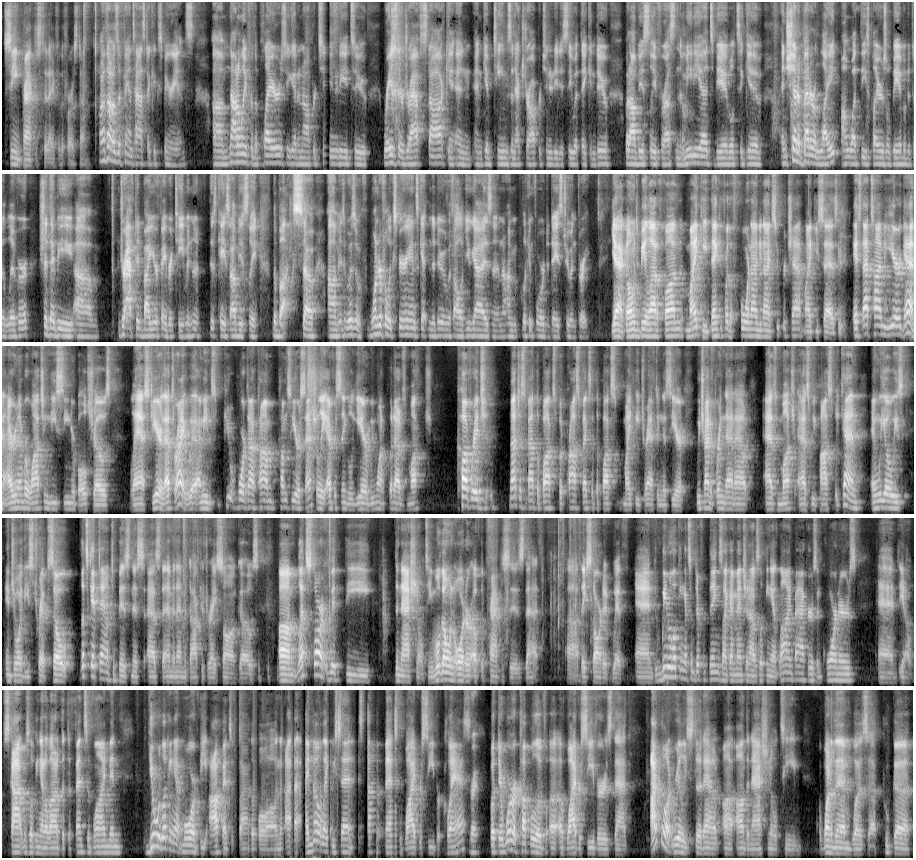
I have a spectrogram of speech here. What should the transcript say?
seeing practice today for the first time. I thought it was a fantastic experience. Um, not only for the players, you get an opportunity to raise their draft stock and, and and give teams an extra opportunity to see what they can do, but obviously for us in the media to be able to give and shed a better light on what these players will be able to deliver should they be um, drafted by your favorite team. In this case, obviously the Bucs. So um, it was a wonderful experience getting to do it with all of you guys, and I'm looking forward to days two and three. Yeah, going to be a lot of fun. Mikey, thank you for the 499 super chat. Mikey says, It's that time of year again. I remember watching these Senior Bowl shows last year. That's right. I mean, pewterreport.com comes here essentially every single year. We want to put out as much coverage, not just about the Bucs, but prospects that the Bucs might be drafting this year. We try to bring that out as much as we possibly can, and we always enjoy these trips. So let's get down to business, as the Eminem and Dr. Dre song goes. Um, let's start with the the national team. We'll go in order of the practices that uh, they started with, and we were looking at some different things. Like I mentioned, I was looking at linebackers and corners, and you know Scott was looking at a lot of the defensive linemen. You were looking at more of the offensive side of the ball, and I, I know, like we said, it's not the best wide receiver class, Right. but there were a couple of, uh, of wide receivers that I thought really stood out uh, on the national team. One of them was uh, Puka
